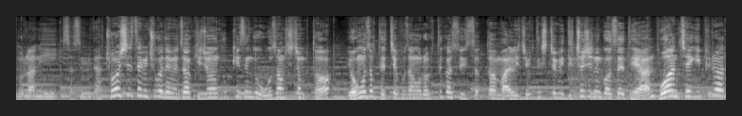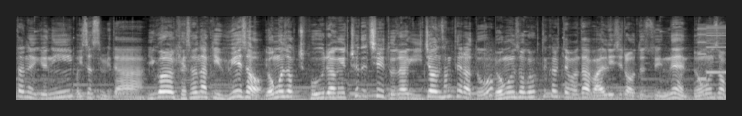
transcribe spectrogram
논란이 있었습니다. 초월 시스템이 추가되면서 기존 쿠키 승급 5성 시점부터 영혼석 대체 보상으로 획득할 수 있었던 마일리지 획득 시점이 늦춰지는 것에 대한 보완책이 필요하다는 의견이 있었습니다. 이걸 개선하기 위해서 영혼석 보유량의 최대치에 도달하기 이전 상태라도 영혼석을 획득할 때마다 마일리지를 얻을 수 있는 영혼석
